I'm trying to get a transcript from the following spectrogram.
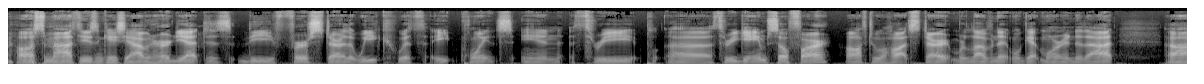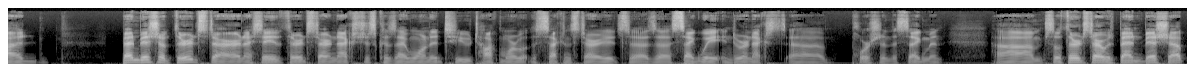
Auston Matthews, in case you haven't heard yet, is the first star of the week with eight points in three uh, three games so far. Off to a hot start. We're loving it. We'll get more into that. Uh, ben Bishop, third star, and I say the third star next just because I wanted to talk more about the second star. It's uh, as a segue into our next uh, portion of the segment. Um, so third star was Ben Bishop.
